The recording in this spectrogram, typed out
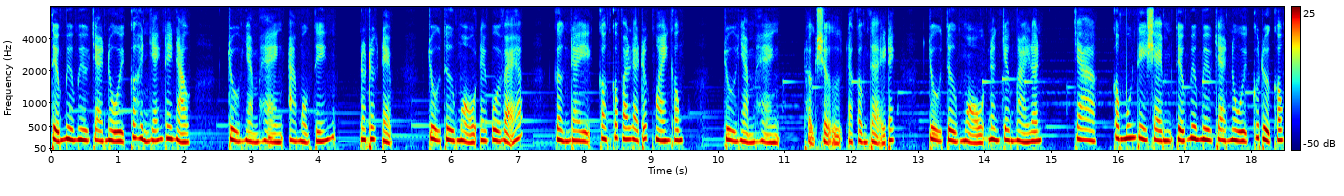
tiểu miêu miêu cha nuôi có hình dáng thế nào? Trù nhầm hàng a à một tiếng. Nó rất đẹp. Trù từ mộ đây vui vẻ. Gần đây con có phải là rất ngoan không? Trù nhầm hàng thật sự là không tệ đấy. Trù từ mộ nâng chân mày lên. Cha, con muốn đi xem tiểu miêu miêu cha nuôi có được không?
